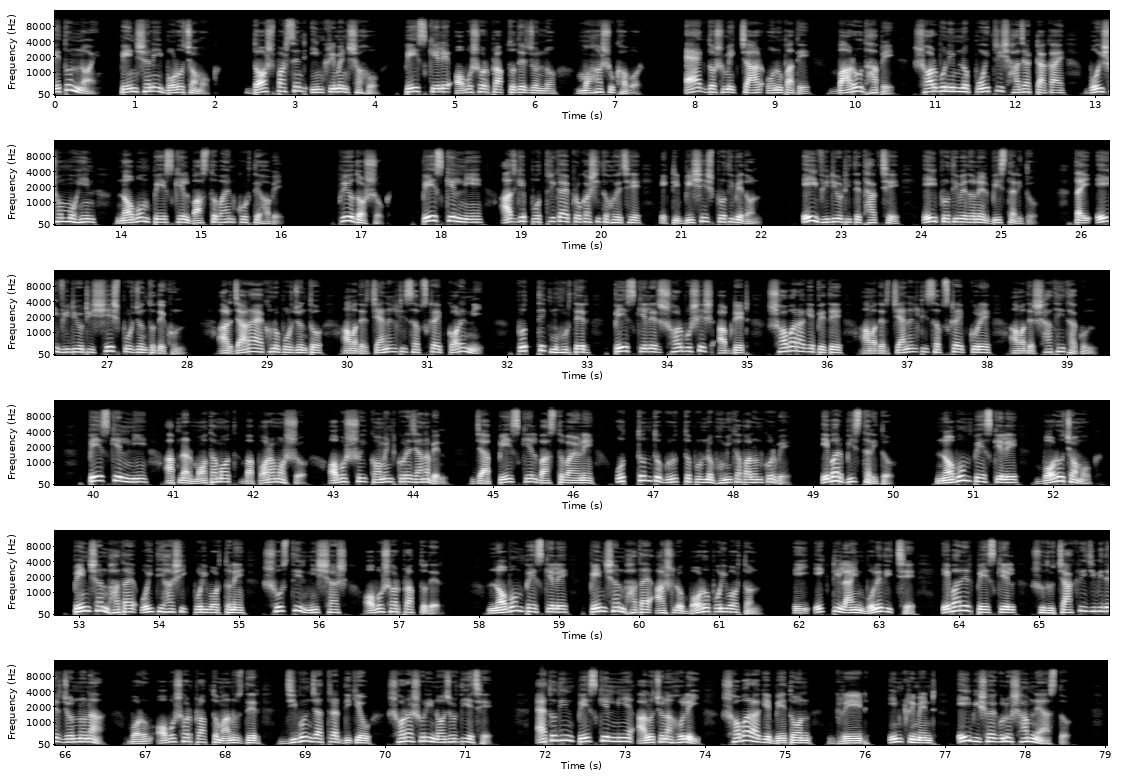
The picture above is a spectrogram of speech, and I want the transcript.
বেতন নয়, পেনশনেই বড় চমক। দশ পার্সেন্ট ইনক্রিমেন্ট সহ পে স্কেলে অবসরপ্রাপ্তদের জন্য মহাসুখবর। এক দশমিক চার অনুপাতে বারো ধাপে সর্বনিম্ন পঁয়ত্রিশ হাজার টাকায় বৈষম্যহীন নবম পে স্কেল বাস্তবায়ন করতে হবে। প্রিয় দর্শক, পে স্কেল নিয়ে আজকে পত্রিকায় প্রকাশিত হয়েছে একটি বিশেষ প্রতিবেদন। এই ভিডিওটিতে থাকছে এই প্রতিবেদনের বিস্তারিত। তাই এই ভিডিওটি শেষ পর্যন্ত দেখুন। আর যারা এখনও পর্যন্ত আমাদের চ্যানেলটি সাবস্ক্রাইব করেননি, প্রত্যেক মুহূর্তের পে স্কেলের সর্বশেষ আপডেট সবার আগে পেতে আমাদের চ্যানেলটি সাবস্ক্রাইব করে আমাদের সাথেই থাকুন। পে স্কেল নিয়ে আপনার মতামত বা পরামর্শ অবশ্যই কমেন্ট করে জানাবেন, যা পে স্কেল বাস্তবায়নে অত্যন্ত গুরুত্বপূর্ণ ভূমিকা পালন করবে। এবার বিস্তারিত। নবম পে স্কেলে বড় চমক, পেনশন ভাতায় ঐতিহাসিক পরিবর্তনে স্বস্তির নিঃশ্বাস অবসরপ্রাপ্তদের। নবম পে স্কেলে পেনশন ভাতায় আসলো বড় পরিবর্তন। এই একটি লাইন বলে দিচ্ছে, এবারের পে স্কেল শুধু চাকরিজীবীদের জন্য না, বরং অবসরপ্রাপ্ত মানুষদের জীবনযাত্রার দিকেও সরাসরি নজর দিয়েছে। এতদিন পে স্কেল নিয়ে আলোচনা হলেই সবার আগে বেতন, গ্রেড, ইনক্রিমেন্ট এই বিষয়গুলো সামনে আসত।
